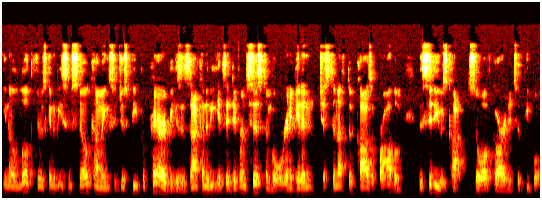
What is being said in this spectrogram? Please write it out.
you know, look, there's going to be some snow coming, so just be prepared because it's not going to be. It's a different system, but we're going to get in just enough to cause a problem. The city was caught so off guard; it took people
